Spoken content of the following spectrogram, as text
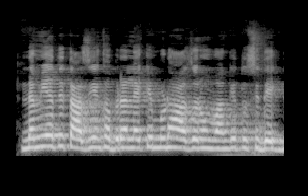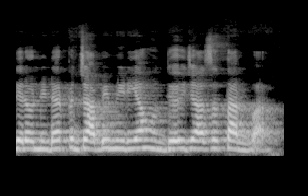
ਨਵੀਆਂ ਤੇ ਤਾਜ਼ੀਆਂ ਖਬਰਾਂ ਲੈ ਕੇ ਮੁੜ ਹਾਜ਼ਰ ਹੋਵਾਂਗੇ। ਤੁਸੀਂ ਦੇਖਦੇ ਰਹੋ ਨਿਡਰ। ਪੰਜਾਬੀ ਮੀਡੀਆ ਹੁੰਦੇ ਹੋ ਇਜਾਜ਼ਤ। ਧੰਨਵਾਦ।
